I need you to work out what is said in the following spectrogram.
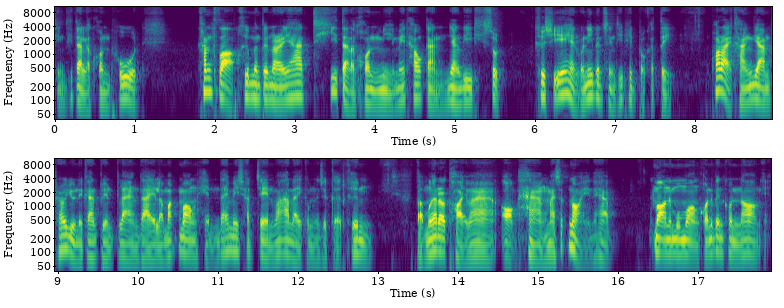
สิ่งที่แต่ละคนพูดคำตอบคือมันเป็นมารยาทที่แต่ละคนมีไม่เท่ากัน อย่างดีที่สุด คือชี้ให้เห็นว่านี่เป็นสิ่งที่ผิดปกติ เพราะหลายครั้งยามที่เราอยู่ในการเปลี่ยนแปลงใด เรามักมองเห็นได้ไม่ชัดเจนว่าอะไรกำลังจะเกิดขึ้นต่อเมื่อเราถอยมาออกห่างมาสักหน่อยนะครับ มองในมุมมองคนที่เป็นคนนอกเนี่ย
